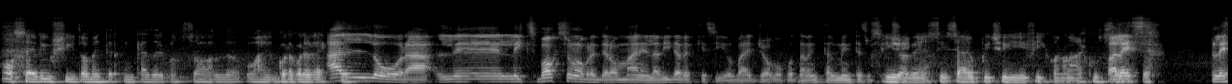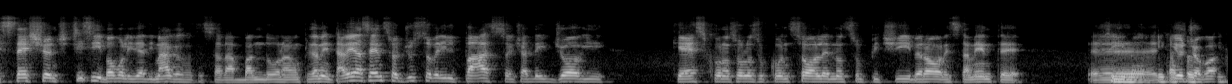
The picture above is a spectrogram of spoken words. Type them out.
o sei riuscito a metterti in casa le console o hai ancora quelle vecchie? Allora, le, l'Xbox non lo prenderò mai nella vita perché sì, ormai gioco fondamentalmente su sì, PC. Vabbè, sì, se hai un PC fico non ha alcun Palest- senso. PlayStation, sì, sì, proprio l'idea di Microsoft è stata abbandonata completamente. Aveva senso giusto per il pass, c'ha cioè dei giochi che escono solo su console e non su PC, però onestamente eh, sì, io gioco che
